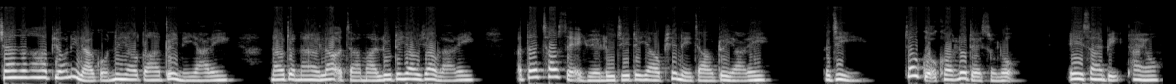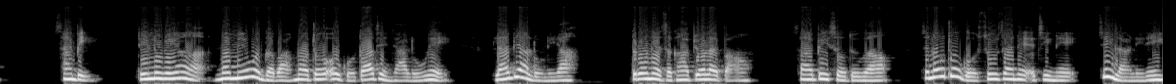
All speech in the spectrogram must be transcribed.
ရှမ်းစကားပြောနေတာကိုနှစ်ယောက်သားတွေ့နေရတယ်နောက်တနင်္လာလောက်အကြာမှာလူတစ်ယောက်ရောက်လာတယ်အသက်60အရွယ်လူကြီးတစ်ယောက်ဖြစ်နေကြောင်းတွေ့ရတယ်တကြီးကျုပ်ကိုအခေါ်လွတ်တယ်ဆိုလို့အေးဆိုင်ပြီထိုင်အောင်ဆိုင်ပြီဒီလူတွေကနမင်းဝင်ကပါမော်တော်အုပ်ကိုသွားကျင်ကြလို့တဲ့လမ်းပြလို့နေတာသူတို့နဲ့စကားပြောလိုက်ပါအောင်ဆိုင်ပြီဆိုသူကကျွန်ုပ်တို့ကိုစူးစမ်းတဲ့အကြည့်နဲ့ကြည့်လာလေတယ်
